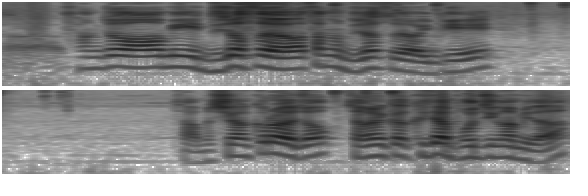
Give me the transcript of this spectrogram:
자 상점이 늦었어요. 상점 늦었어요 인피. 자 한번 시간 끌어야죠. 자 그러니까 그냥 보징합니다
